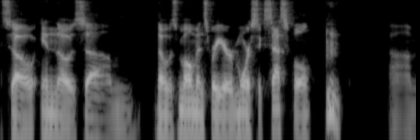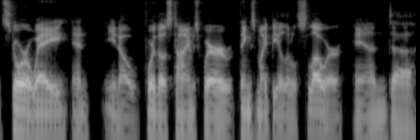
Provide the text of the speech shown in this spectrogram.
So in those um, those moments where you're more successful, um, store away and you know for those times where things might be a little slower and uh,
